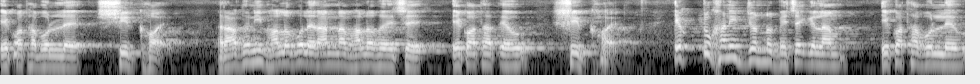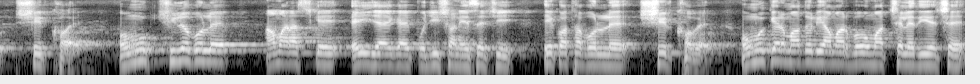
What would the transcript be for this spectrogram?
এ কথা বললে শির্ক হয়। রাঁধুনি ভালো বলে রান্না ভালো হয়েছে এ কথাতেও শির্ক হয়। একটুখানির জন্য বেঁচে গেলাম, এ কথা বললেও শির্ক হয়। অমুক ছিল বলে আমার আজকে এই জায়গায় পজিশনে এসেছি, এ কথা বললে শির্ক হবে। অমুকের মাদুলি আমার বৌমা ছেলে দিয়েছে,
